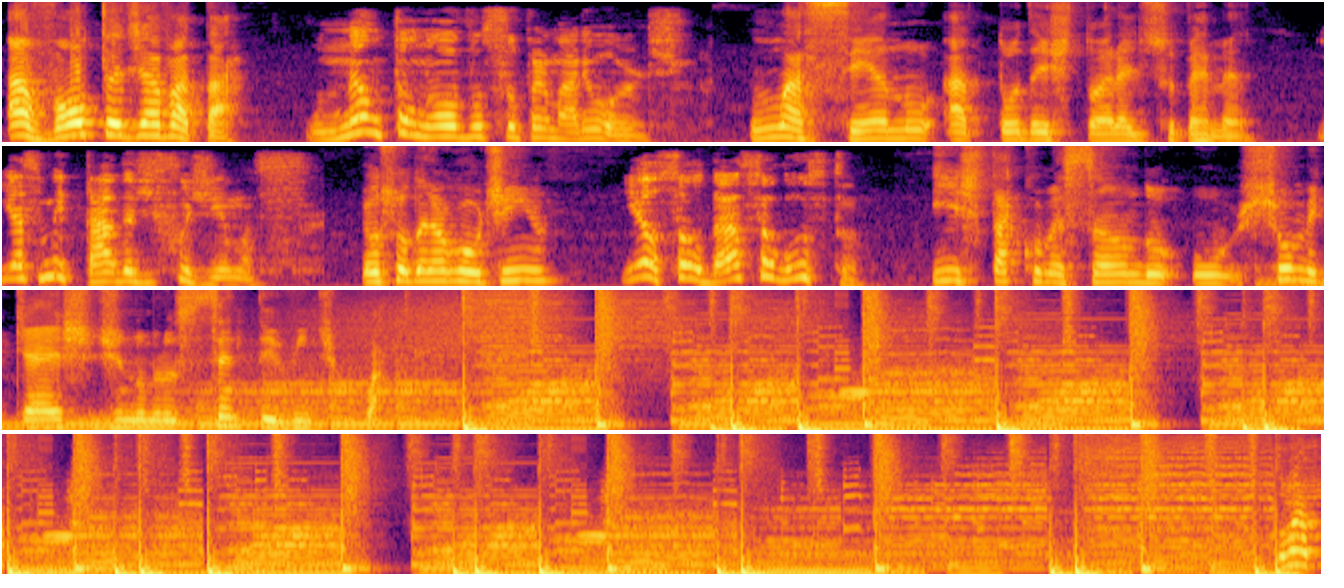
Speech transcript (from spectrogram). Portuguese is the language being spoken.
A volta de Avatar. O não tão novo Super Mario World. Um aceno a toda a história de Superman. E as mitadas de Fujimas. Eu sou o Daniel Coutinho. E eu sou o Dácio Augusto. E está começando o Show Me Cast de número 124.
